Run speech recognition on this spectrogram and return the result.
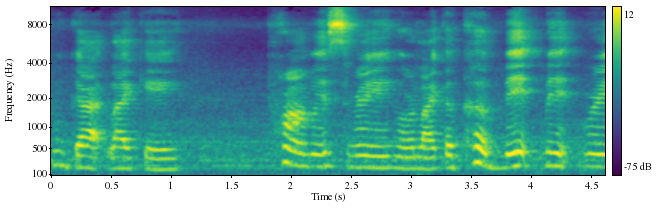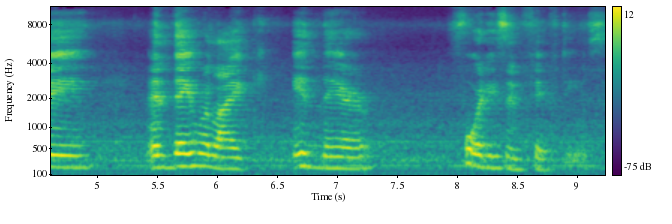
who got like a promise ring or like a commitment ring and they were like in their 40s and 50s.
